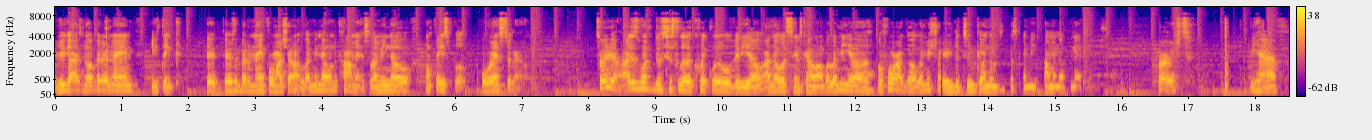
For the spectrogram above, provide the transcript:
If you guys know a better name, and you think that there's a better name for my channel, let me know in the comments. Let me know on Facebook or Instagram. So yeah, I just want to do this little quick little video. I know it seems kind of long, but let me uh before I go, let me show you the two Gundams that's gonna be coming up next. First, we have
